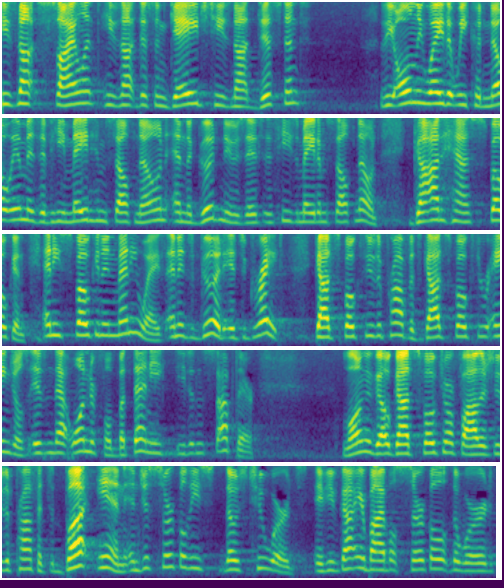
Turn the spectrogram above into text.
He's not silent, he's not disengaged, he's not distant. The only way that we could know him is if he made himself known, and the good news is, is he's made himself known. God has spoken, and he's spoken in many ways, and it's good, it's great. God spoke through the prophets, God spoke through angels. Isn't that wonderful? But then he, he doesn't stop there. Long ago, God spoke to our fathers through the prophets, but in, and just circle these, those two words. If you've got your Bible, circle the word,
